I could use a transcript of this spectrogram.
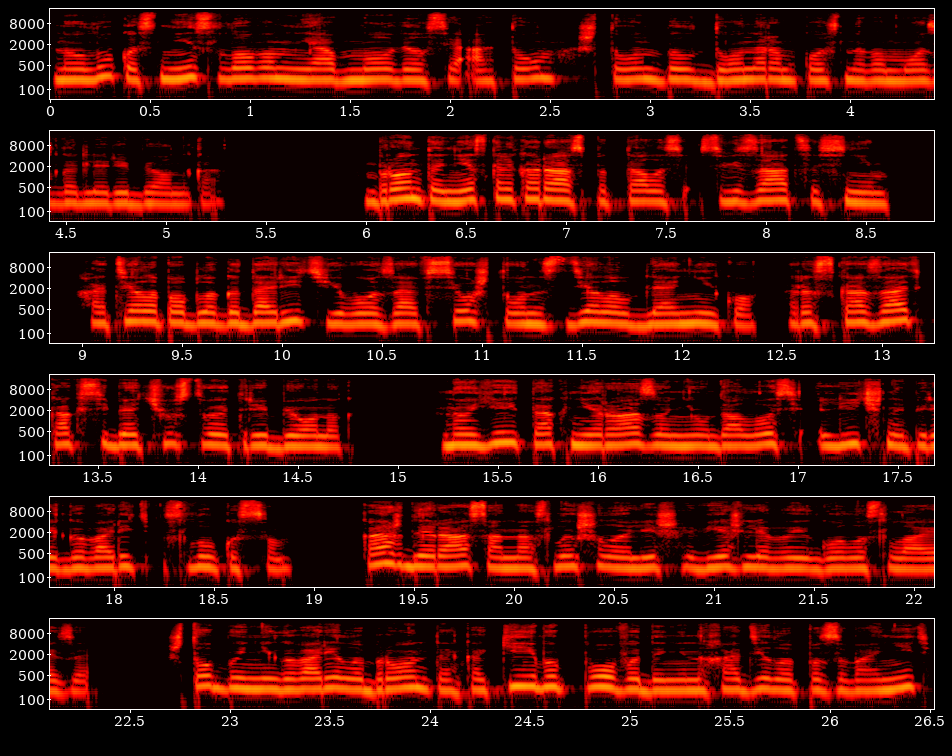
Но Лукас ни словом не обмолвился о том, что он был донором костного мозга для ребенка. Бронта несколько раз пыталась связаться с ним, хотела поблагодарить его за все, что он сделал для Нико, рассказать, как себя чувствует ребенок, но ей так ни разу не удалось лично переговорить с Лукасом. Каждый раз она слышала лишь вежливый голос Лайзы. Что бы ни говорила Бронте, какие бы поводы ни находила позвонить,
